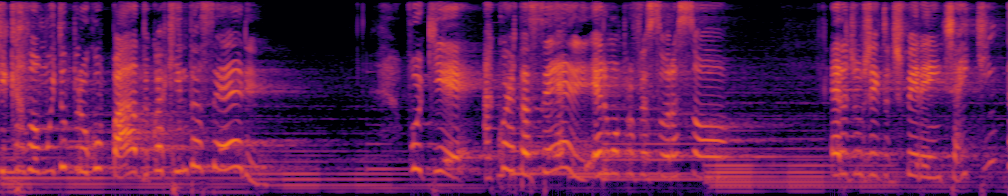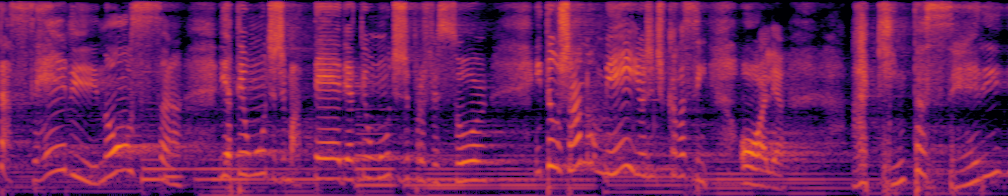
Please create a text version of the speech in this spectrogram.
ficava muito preocupado com a quinta série. Porque a quarta série era uma professora só, era de um jeito diferente. Aí, quinta série, nossa, ia ter um monte de matéria, ia ter um monte de professor. Então, já no meio, a gente ficava assim: olha, a quinta série.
